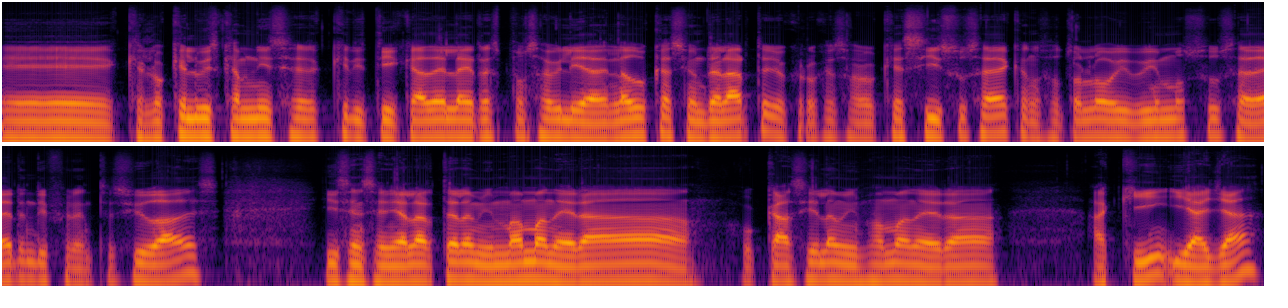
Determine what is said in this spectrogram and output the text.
eh, que es lo que Luis Camnicer critica de la irresponsabilidad en la educación del arte. Yo creo que es algo que sí sucede, que nosotros lo vivimos suceder en diferentes ciudades y se enseña el arte de la misma manera o casi de la misma manera aquí y allá,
